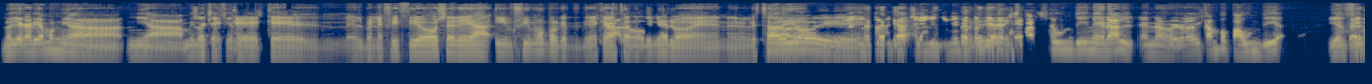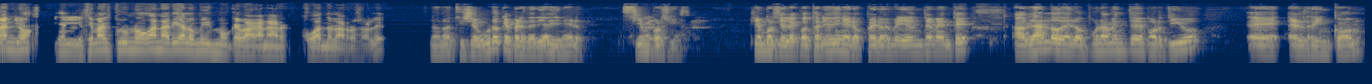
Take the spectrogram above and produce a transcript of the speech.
no llegaríamos ni a, ni a 1800. O sea, que, que, que, el beneficio sería ínfimo porque te tienes que gastar un dinero en, en el estadio y... El ayuntamiento, el ayuntamiento tendría que gastarse un dineral en arreglar el campo para un día. Y encima, no, y encima el club no ganaría lo mismo que va a ganar jugando en la Rosaleda. No, no, estoy seguro que perdería dinero. 100%. 100% le costaría dinero, pero evidentemente, hablando de lo puramente deportivo, eh, el Rincón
